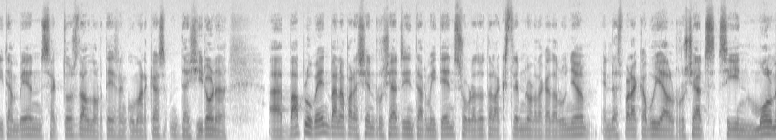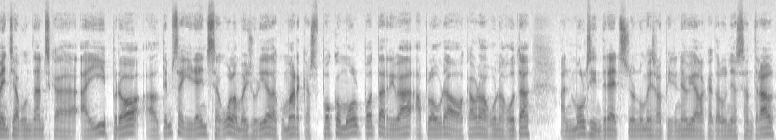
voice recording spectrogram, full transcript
i també en sectors del nord-est, en comarques de Girona. Uh, va plovent, van apareixent ruixats intermitents, sobretot a l'extrem nord de Catalunya. Hem d'esperar que avui els ruixats siguin molt menys abundants que ahir, però el temps seguirà insegur a la majoria de comarques. Poc o molt pot arribar a ploure o a caure alguna gota en molts indrets, no només al Pirineu i a la Catalunya central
